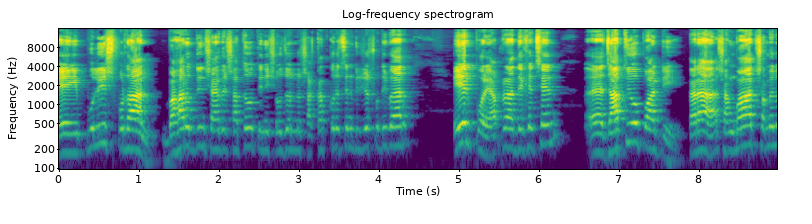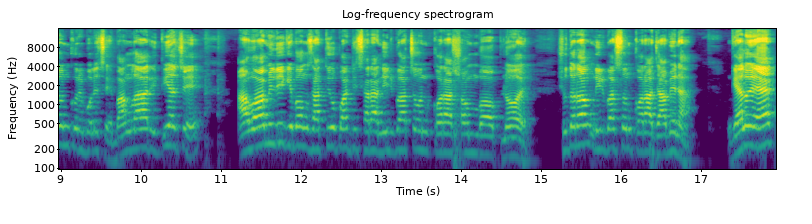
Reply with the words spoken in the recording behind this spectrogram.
এই পুলিশ প্রধান বাহারুদ্দিন সাহেবের সাথেও তিনি সৌজন্য সাক্ষাৎ করেছেন বৃহস্পতিবার। এরপরে আপনারা দেখেছেন জাতীয় পার্টি, তারা সংবাদ সম্মেলন করে বলেছে, বাংলার ইতিহাসে আওয়ামী লীগ এবং জাতীয় পার্টি ছাড়া নির্বাচন করা সম্ভব নয়। সুতরাং নির্বাচন করা যাবে না। গেল এক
